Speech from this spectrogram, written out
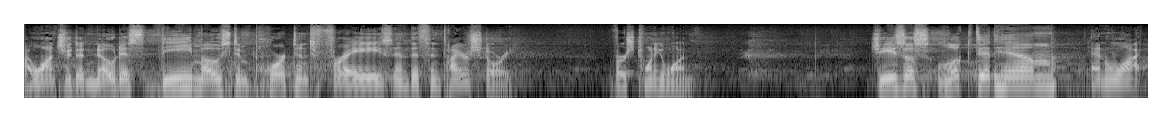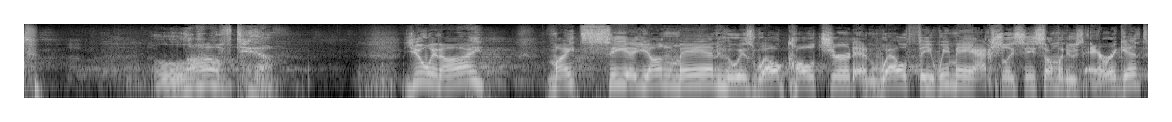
I want you to notice the most important phrase in this entire story. Verse 21. Jesus looked at him and what? Loved him. You and I might see a young man who is well cultured and wealthy. We may actually see someone who's arrogant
